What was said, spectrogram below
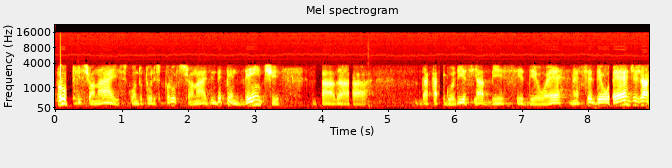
profissionais, condutores profissionais, independente da, da, da categoria, se A, B, C, D ou E, né? C, D ou E já,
